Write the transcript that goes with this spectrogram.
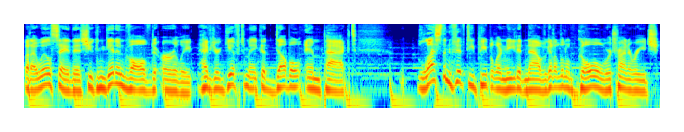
But I will say this you can get involved early, have your gift make a double impact. Less than 50 people are needed now. We've got a little goal we're trying to reach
